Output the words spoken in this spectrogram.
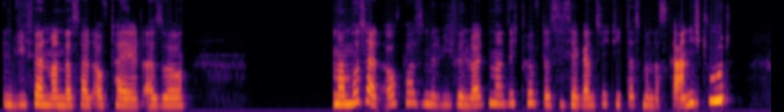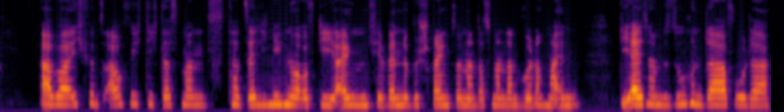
inwiefern man das halt aufteilt. Also man muss halt aufpassen, mit wie vielen Leuten man sich trifft. Das ist ja ganz wichtig, dass man das gar nicht tut. Aber ich finde es auch wichtig, dass man es tatsächlich nicht nur auf die eigenen vier Wände beschränkt, sondern dass man dann wohl nochmal die Eltern besuchen darf. Oder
